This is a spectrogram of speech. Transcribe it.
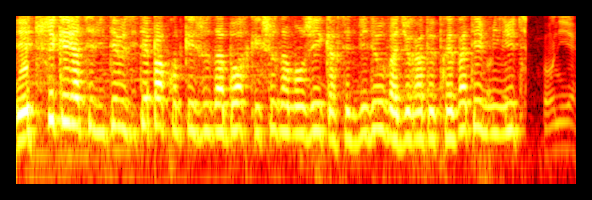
Et tous ceux qui regardent cette vidéo, n'hésitez pas à prendre quelque chose à boire, quelque chose à manger Car cette vidéo va durer à peu près 21 minutes. On y.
